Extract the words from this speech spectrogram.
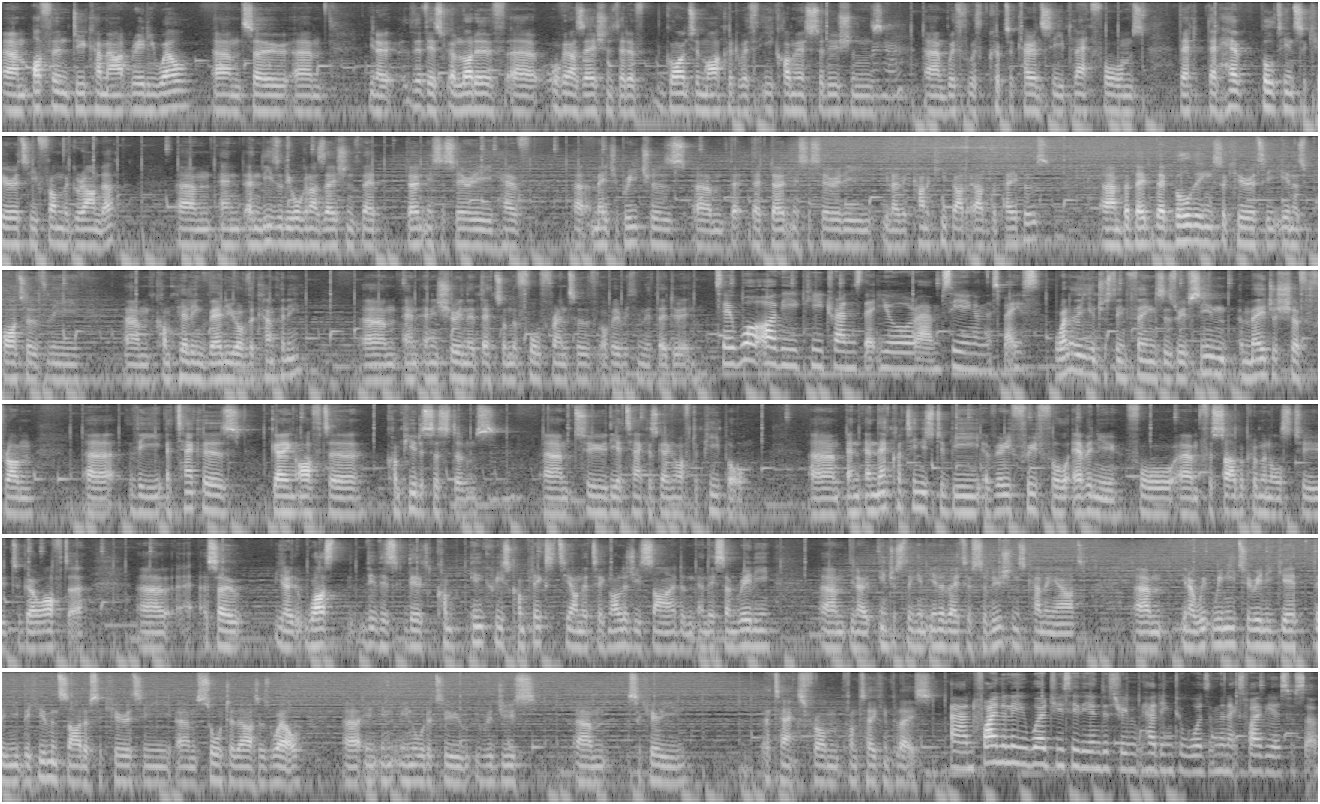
um, often do come out really well. Um, so um, you know, there's a lot of uh, organizations that have gone to market with e-commerce solutions, mm -hmm. with, with cryptocurrency platforms, that, that have built-in security from the ground up. Um, and, and these are the organizations that don't necessarily have uh, major breaches, um, that, that don't necessarily, you know, they kind of keep out, out of the papers. Um, but they, they're building security in as part of the um, compelling value of the company. Um, and, and, ensuring that that's on the forefront of, of, everything that they're doing. So what are the key trends that you're um, seeing in the space? One of the interesting things is we've seen a major shift from uh, the attackers going after computer systems um, to the attackers going after people. Um, and, and, that continues to be a very fruitful avenue for, um, for cyber criminals to, to go after. Uh, so, you know, whilst there's, there's com increased complexity on the technology side and, and there's some really, um, you know, interesting and innovative solutions coming out, um, you know, we, we, need to really get the, the human side of security um, sorted out as well uh, in, in, in, order to reduce um, security attacks from, from taking place. And finally, where do you see the industry heading towards in the next five years or so?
